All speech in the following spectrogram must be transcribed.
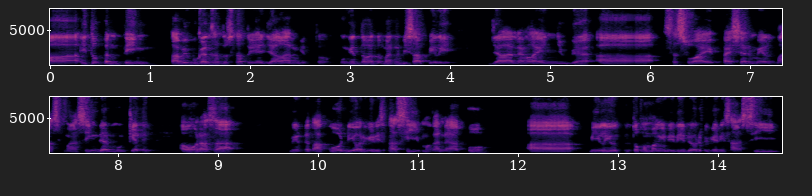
uh, itu penting, tapi bukan satu-satunya jalan gitu. Mungkin teman-teman bisa pilih jalan yang lain juga uh, sesuai passion masing-masing dan mungkin aku ngerasa minat aku di organisasi, makanya aku uh, milih untuk ngembangin diri di organisasi.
